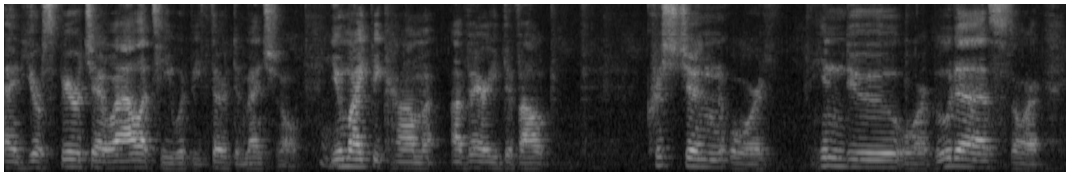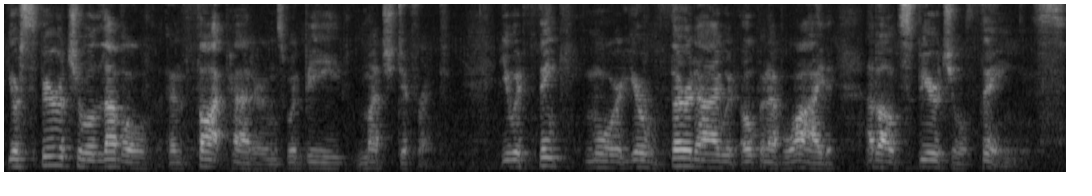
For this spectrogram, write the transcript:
and your spirituality would be third dimensional. You might become a very devout Christian or Hindu or Buddhist, or your spiritual level and thought patterns would be much different. You would think more, your third eye would open up wide about spiritual things.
